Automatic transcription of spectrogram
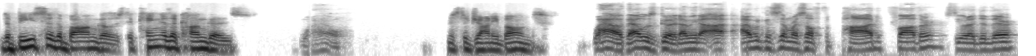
the beast of the bongos, the king of the congas, Wow. Mr. Johnny Bones. Wow, that was good. I mean, I, I would consider myself the pod father. See what I did there?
